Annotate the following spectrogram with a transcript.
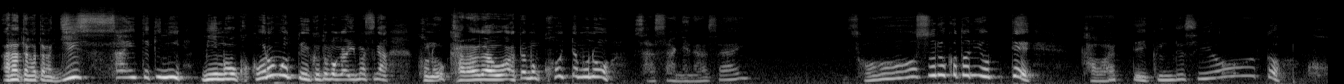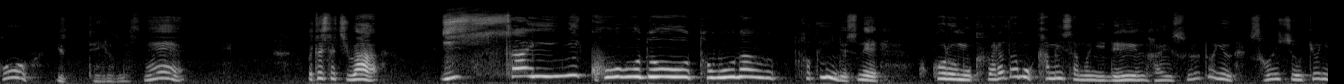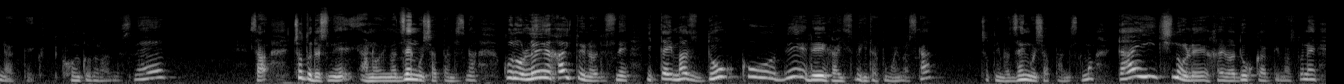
あなた方が実際的に身も心もという言葉がありますがこの体を頭こういったものを捧げなさい。そうすることによって変わっていくんですよとこう言っているんですね。私たちは実際に行動を伴う時にですね心も体も神様に礼拝するというそういう状況になっていくこういうことなんですね。さあちょっとですねあの今前後しちゃったんですがこの礼拝というのはですね一体まずどこで礼拝すべきだと思いますか？ちょっと今前後しちゃったんですけども第一の礼拝はどこかって言いますとね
